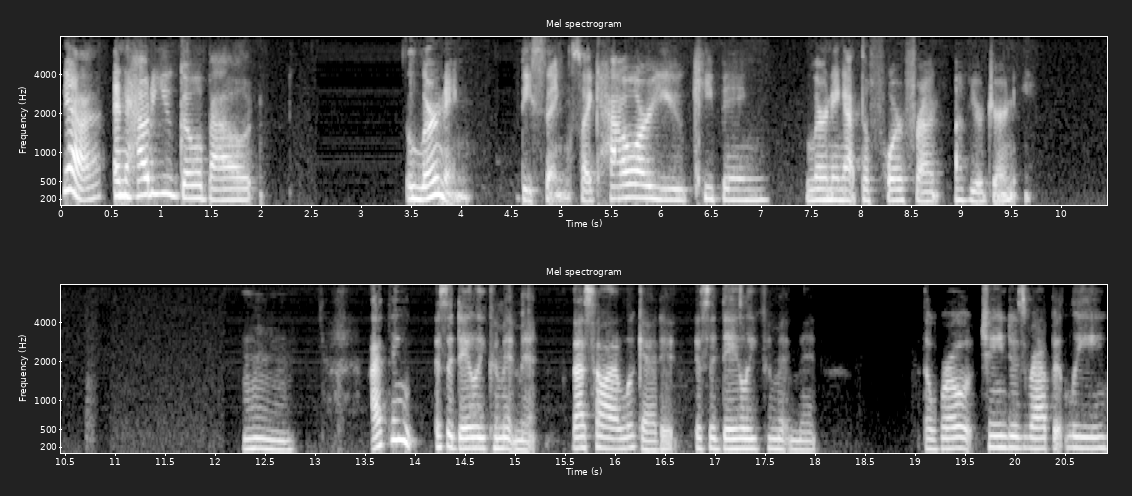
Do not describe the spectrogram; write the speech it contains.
Yeah and how do you go about learning these things? Like how are you keeping learning at the forefront of your journey mm. I think it's a daily commitment. That's how I look at it. It's a daily commitment. The world changes rapidly,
